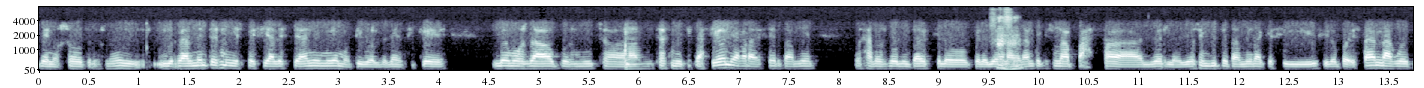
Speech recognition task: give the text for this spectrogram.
nosotros, ¿no? Y, realmente es muy especial este año y muy emotivo el Belén, así que lo hemos dado pues mucha mucha significación y agradecer también pues a los voluntarios que lo que lo llevan adelante que es una pasada al verlo. Yo os invito también a que si, si lo podéis está en la web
